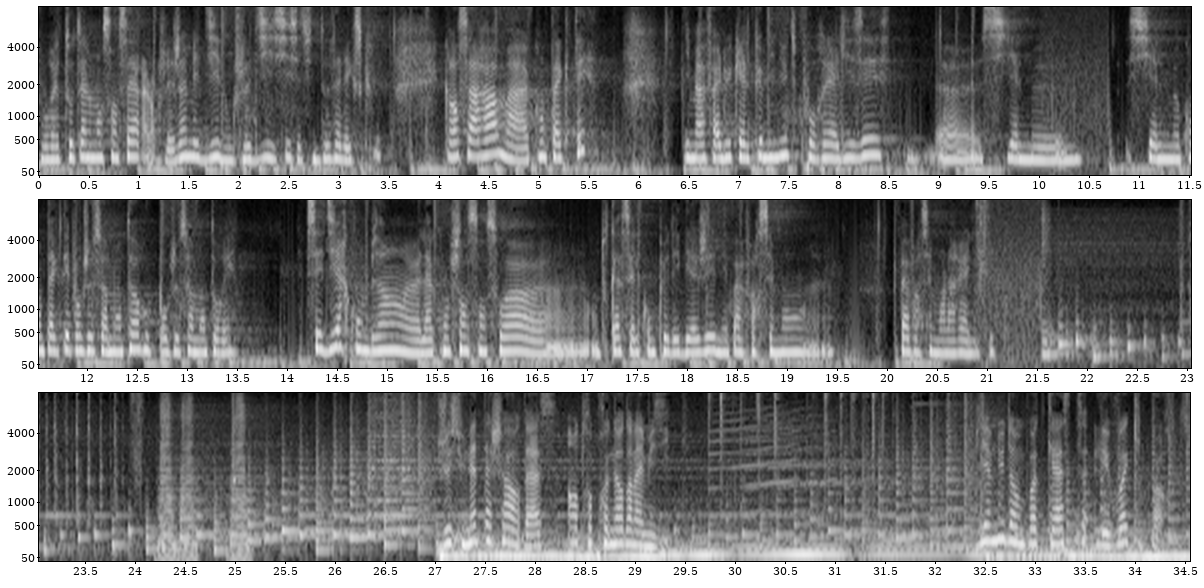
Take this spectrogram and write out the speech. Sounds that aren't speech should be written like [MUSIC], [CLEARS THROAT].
pour être totalement sincère, alors je l'ai jamais dit, donc je le dis ici, c'est une totale exclue. Quand Sarah m'a contactée, il m'a fallu quelques minutes pour réaliser euh, si, elle me, si elle me contactait pour que je sois mentor ou pour que je sois mentorée. C'est dire combien euh, la confiance en soi, euh, en tout cas celle qu'on peut dégager, n'est pas forcément, pas forcément la réalité. Je suis Natacha Ordas, entrepreneur dans la musique. Bienvenue dans mon podcast Les Voix qui portent.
